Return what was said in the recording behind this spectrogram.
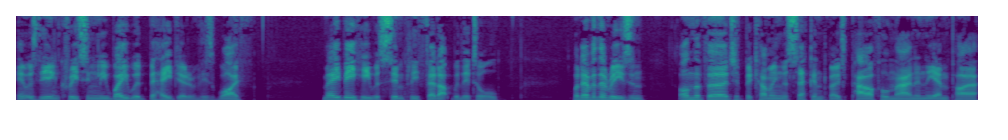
it was the increasingly wayward behaviour of his wife. Maybe he was simply fed up with it all. Whatever the reason, on the verge of becoming the second most powerful man in the empire,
